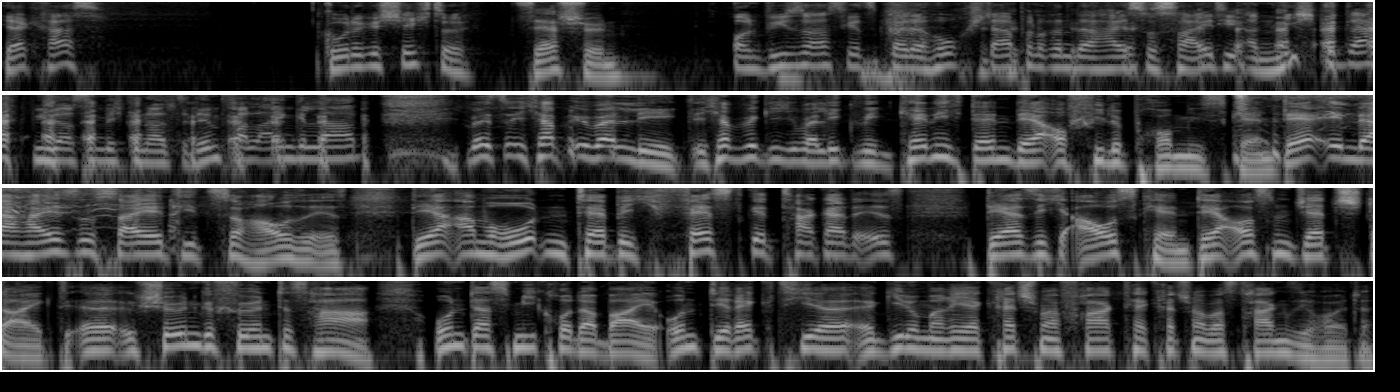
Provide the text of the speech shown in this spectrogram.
Ja, krass. Gute Geschichte. Sehr schön. Und wieso hast du jetzt bei der Hochstaplerin der High Society an mich gedacht? Wieso hast du mich genau zu dem Fall eingeladen? Weißt du, ich habe überlegt, ich habe wirklich überlegt, wen kenne ich denn, der auch viele Promis kennt, der in der High Society zu Hause ist, der am roten Teppich festgetackert ist, der sich auskennt, der aus dem Jet steigt, äh, schön geföhntes Haar und das Mikro dabei und direkt hier äh, Guido Maria Kretschmer fragt, Herr Kretschmer, was tragen Sie heute?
